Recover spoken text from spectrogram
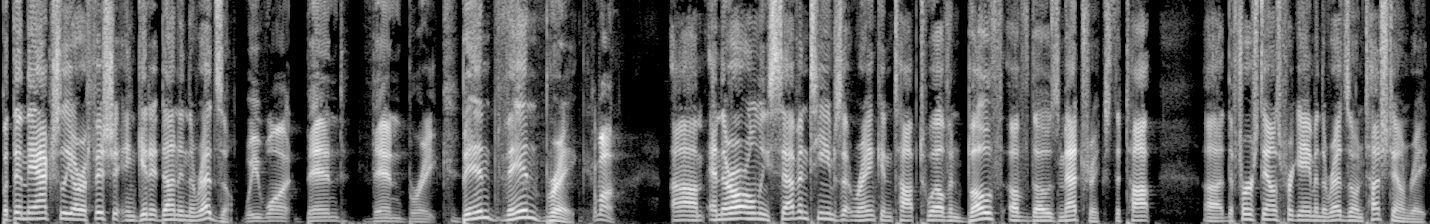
but then they actually are efficient and get it done in the red zone. we want bend then break. Bend, then break. Come on. Um, and there are only seven teams that rank in top 12 in both of those metrics, the top, uh, the first downs per game and the red zone touchdown rate.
